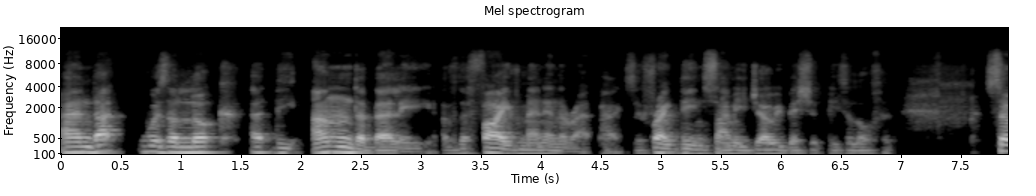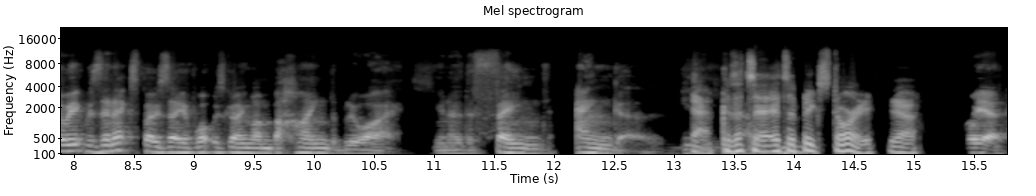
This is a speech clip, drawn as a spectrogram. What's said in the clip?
And that was a look at the underbelly of the five men in the Rat Pack. So Frank Dean, Sammy, Joey Bishop, Peter Lawford. So it was an expose of what was going on behind the blue eyes, you know, the famed anger. The, yeah, because it's a it's a um, big story. Yeah. Oh yeah,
